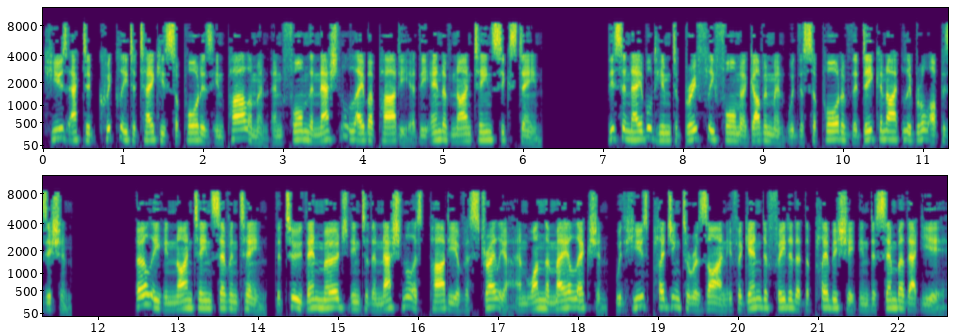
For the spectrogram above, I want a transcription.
Hughes acted quickly to take his supporters in Parliament and form the National Labour Party at the end of 1916. This enabled him to briefly form a government with the support of the Deakinite Liberal opposition. Early in 1917, the two then merged into the Nationalist Party of Australia and won the May election, with Hughes pledging to resign if again defeated at the plebiscite in December that year.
